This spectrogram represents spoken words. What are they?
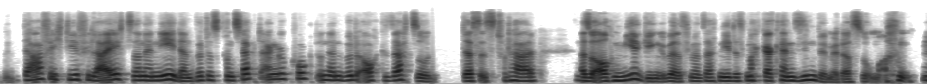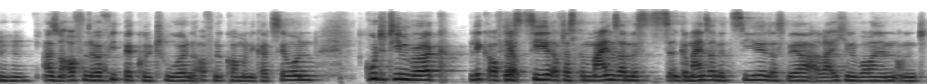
darf ich dir vielleicht, sondern nee, dann wird das Konzept angeguckt und dann wird auch gesagt, so, das ist total, also mhm. auch mir gegenüber, dass jemand sagt, nee, das macht gar keinen Sinn, wenn wir das so machen. Mhm. Also eine offene Feedback-Kultur, eine offene Kommunikation, gute Teamwork, Blick auf das ja. Ziel, auf das gemeinsame, gemeinsame Ziel, das wir erreichen wollen. Und,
